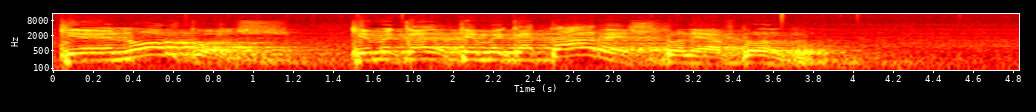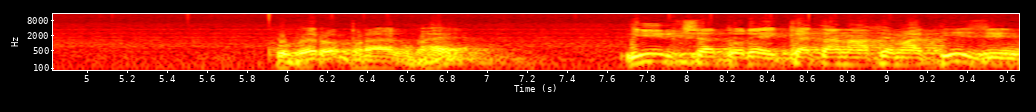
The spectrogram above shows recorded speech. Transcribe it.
και ενόρκος και με, και με κατάρες τον εαυτόν του. Φοβερό πράγμα ε ήρξα το λέει καταναθεματίζει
